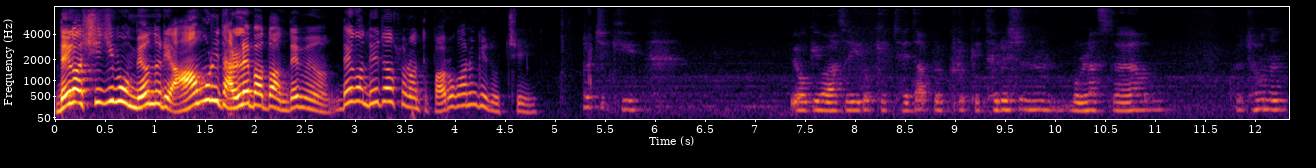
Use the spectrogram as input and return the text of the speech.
내가 시집 온 며느리 아무리 달래봐도 안 되면 내가 내 자손한테 바로 가는 게 좋지. 솔직히 여기 와서 이렇게 대답을 그렇게 들을 수는 몰랐어요. 그 저는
